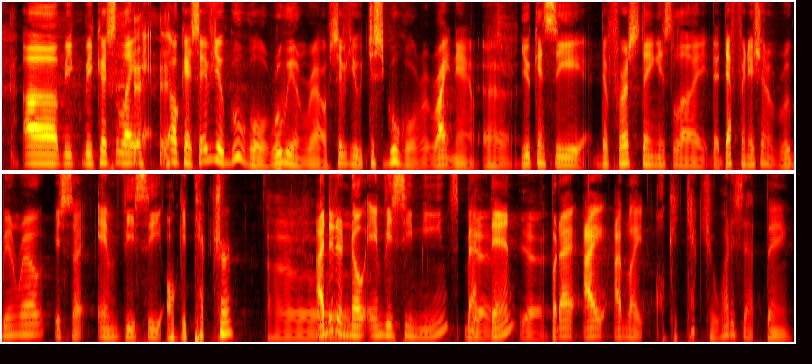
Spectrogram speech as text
uh be, because like okay, so if you Google Ruby on Rails, if you just Google right now, Uh-huh. you can see the first thing is like the definition of Ruby on Rails is a MVC architecture. I didn't know MVC means back Oh. Yeah, then. yeah. But I, I I'm like architecture. What is that thing?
